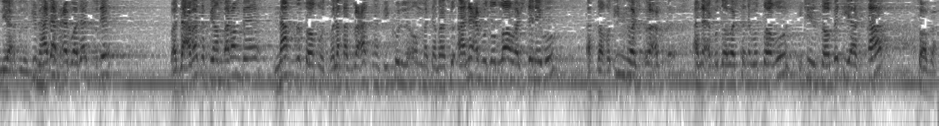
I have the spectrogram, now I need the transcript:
ليعبدون. چون هدف عبادت بوده. و دعوت پیامبران به نقض طاغوت. ولقد بعثنا في كل أمة رسولا أن اعبدوا الله واجتنبوا الطاغوت. این أن اعبدوا واجتنبوا الطاغوت. چیز ثابتی از قبل ثابت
